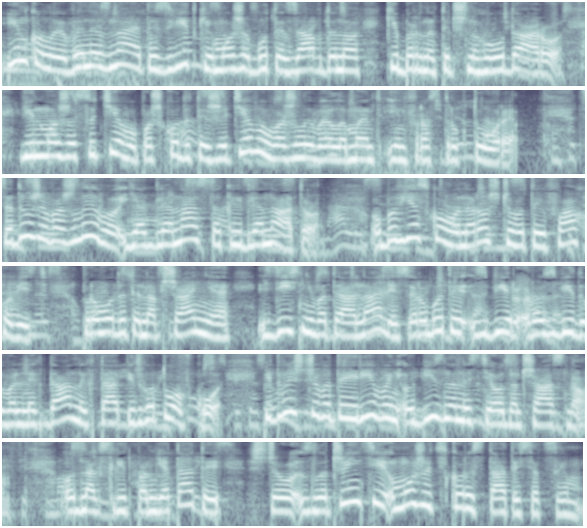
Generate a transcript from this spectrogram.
Інколи ви не знаєте, звідки може бути завдано кібернетичного удару. Він може суттєво пошкодити життєво важливий елемент інфраструктури. Це дуже важливо як для нас, так і для НАТО. Обов'язково нарощувати фаховість, проводити навчання, здійснювати аналіз, робити збір розвідувальних даних та підготовку, підвищувати рівень обізнаності одночасно. Однак слід пам'ятати, що злочинці можуть скористатися цим.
